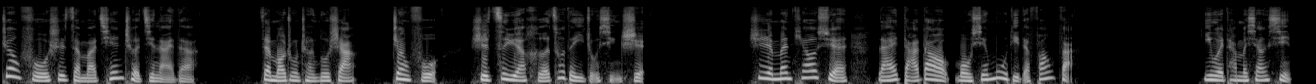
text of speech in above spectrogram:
政府是怎么牵扯进来的？在某种程度上，政府是自愿合作的一种形式，是人们挑选来达到某些目的的方法，因为他们相信，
